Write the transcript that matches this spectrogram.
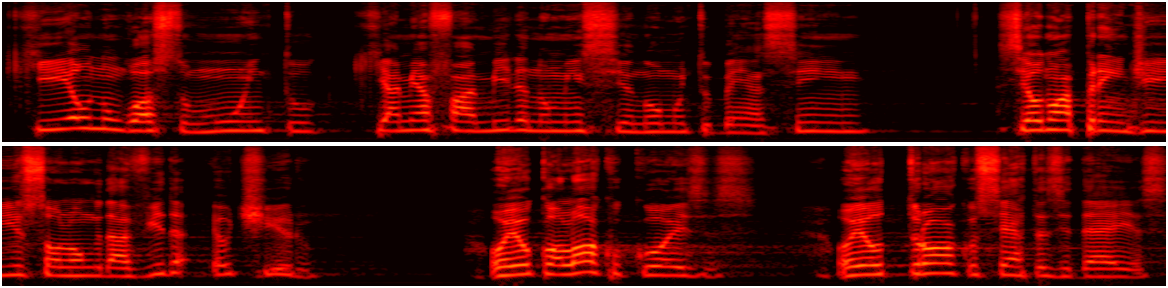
que eu não gosto muito, que a minha família não me ensinou muito bem assim, se eu não aprendi isso ao longo da vida, eu tiro. Ou eu coloco coisas, ou eu troco certas ideias,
